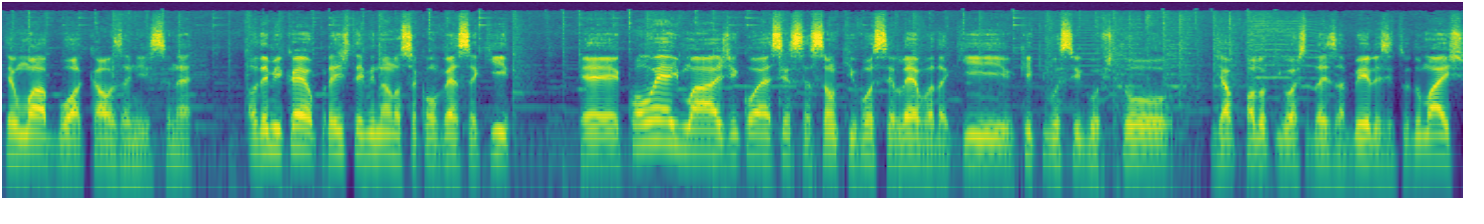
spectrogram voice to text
tem uma boa causa nisso, né? Aldemicael, para a gente terminar nossa conversa aqui, é, qual é a imagem, qual é a sensação que você leva daqui? O que, que você gostou? Já falou que gosta das abelhas e tudo mais,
